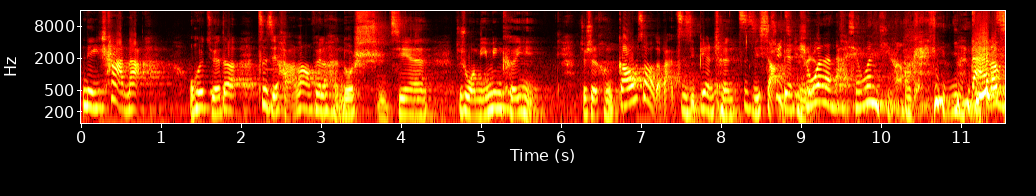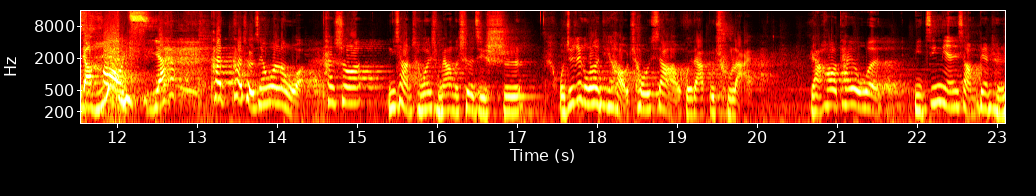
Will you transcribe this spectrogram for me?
那一刹那。我会觉得自己好像浪费了很多时间，就是我明明可以，就是很高效的把自己变成自己想具变成的人。体是问了哪些问题呢？OK，你你 大家都比较好奇呀、他他首先问了我，他说你想成为什么样的设计师？我觉得这个问题好抽象，我回答不出来。然后他又问你今年想变成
